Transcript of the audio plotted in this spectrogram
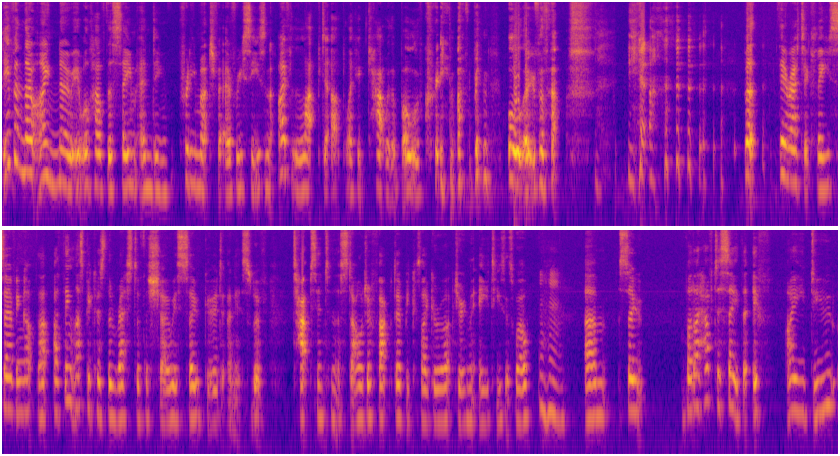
even though I know it will have the same ending pretty much for every season, I've lapped it up like a cat with a bowl of cream. I've been all over that. Yeah. But theoretically, serving up that, I think that's because the rest of the show is so good and it's sort of taps into the nostalgia factor because I grew up during the 80s as well. hmm Um, so but I have to say that if I do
